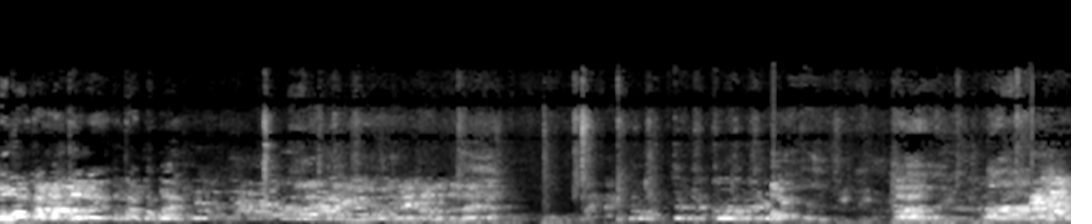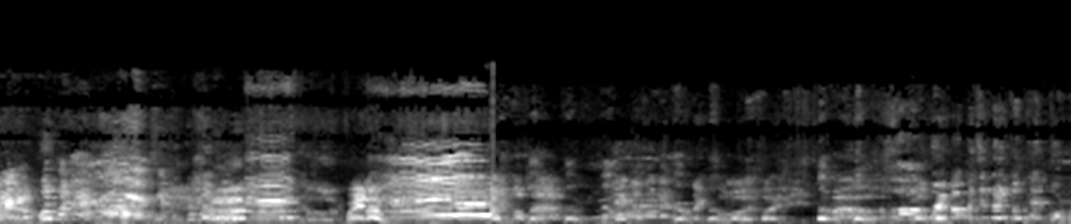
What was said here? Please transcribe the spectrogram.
Ô, ông Ngọc vào cửa ơi, ông vào xong ơi. Quen không? mười mâm ở trên đây cộng thêm bốn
